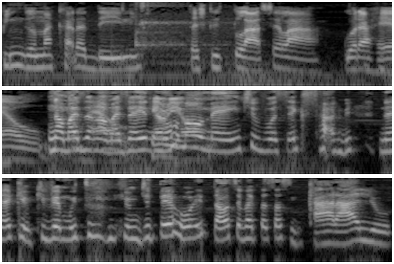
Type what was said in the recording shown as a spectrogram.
pingando na cara dele. Tá escrito lá, sei lá, Gorahel. Não, mas não, mas aí Carry on. normalmente você que sabe, né, que, que vê muito filme de terror e tal, você vai pensar assim, caralho,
